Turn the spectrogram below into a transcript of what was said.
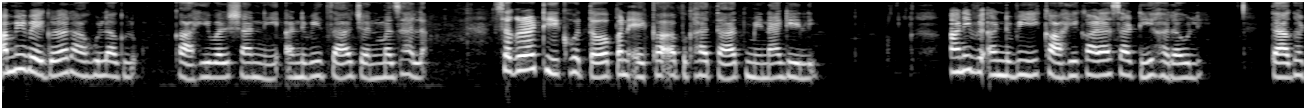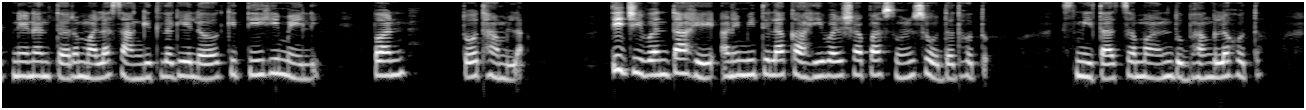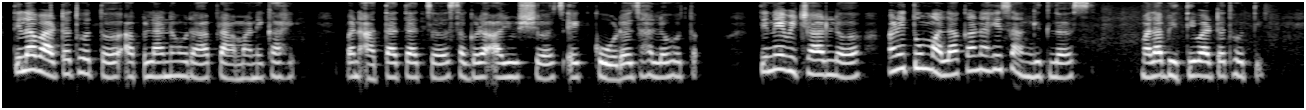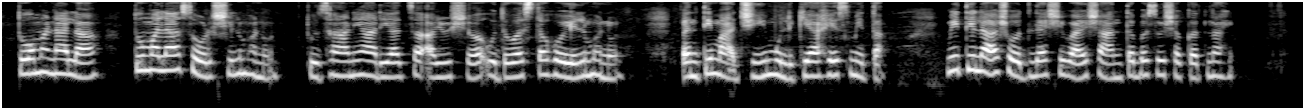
आम्ही वेगळं राहू लागलो. काही वर्षांनी अन्वीचा जन्म झाला. सगळं ठीक होतं पण एका अपघातात मीना गेली. आणि अन्वी काही काळासाठी हरवली. त्या घटनेनंतर मला सांगितलं गेलं की तीही मेली पण तो थांबला. ती जिवंत आहे आणि मी तिला काही वर्षापासून शोधत होतो. स्मिताचं मन दुभांगलं होतं. तिला वाटत होतं आपला नवरा प्रामाणिक आहे पण आता त्याचं सगळं आयुष्यच एक कोडं झालं होतं. तिने विचारलं आणि तू मला का नाही सांगितलंस? मला भीती वाटत होती. तो म्हणाला तू मला सोडशील म्हणून. तुझं आणि आर्याचं आयुष्य उद्ध्वस्त होईल म्हणून. पण ती माझी मुलगी आहे स्मिता. मी तिला शोधल्याशिवाय शांत बसू शकत नाही.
